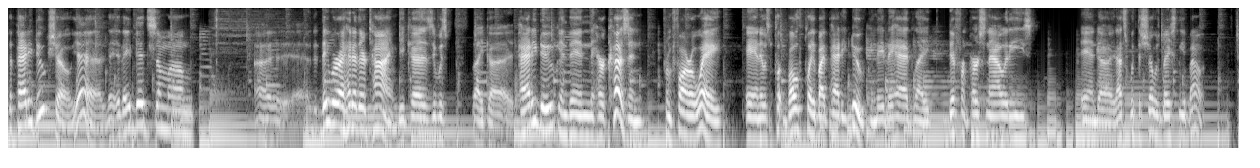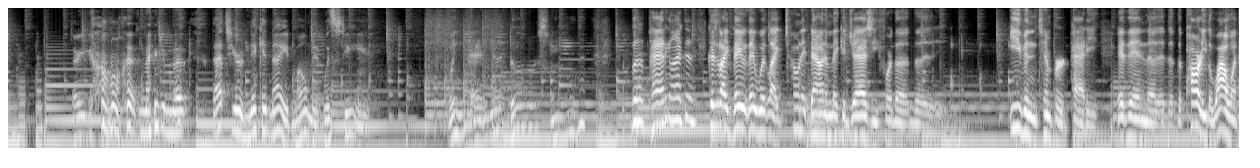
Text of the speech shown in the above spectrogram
The Patty Duke show. Yeah. They, they did some um uh they were ahead of their time because it was like uh Patty Duke and then her cousin from far away and it was pl- both played by Patty Duke and they they had like different personalities and uh that's what the show was basically about. There you go. Making the- That's your Nick at Night moment with Steve. when Patty adores me. But Patty like it because like they they would like tone it down and make it jazzy for the the even tempered Patty, and then the the, the party, the wild one.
